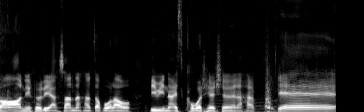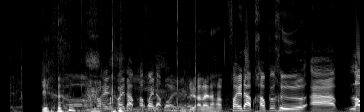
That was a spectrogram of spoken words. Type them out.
ก็นี่คือ reaction นะครับจากพวกเรา DV Nice Cover Treasure นะครับ เย้ ไฟไฟดับครับไฟดับนี่คืออะไรนะครับ ไฟดับครับก็คืออ่าเรา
